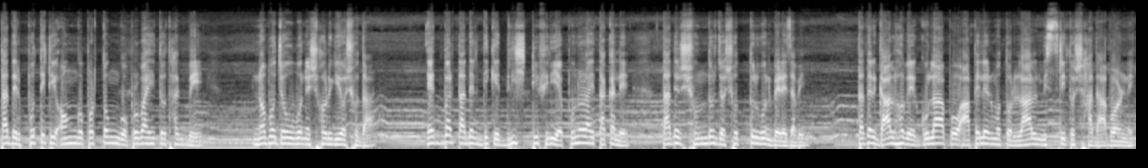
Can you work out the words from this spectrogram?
তাদের প্রতিটি অঙ্গ প্রত্যঙ্গ প্রবাহিত থাকবে নবযৌবনে স্বর্গীয় সুদা। একবার তাদের দিকে দৃষ্টি ফিরিয়ে পুনরায় তাকালে তাদের সৌন্দর্য সত্তর গুণ বেড়ে যাবে। তাদের গাল হবে গোলাপ ও আপেলের মতো লাল মিশ্রিত সাদা বর্ণের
